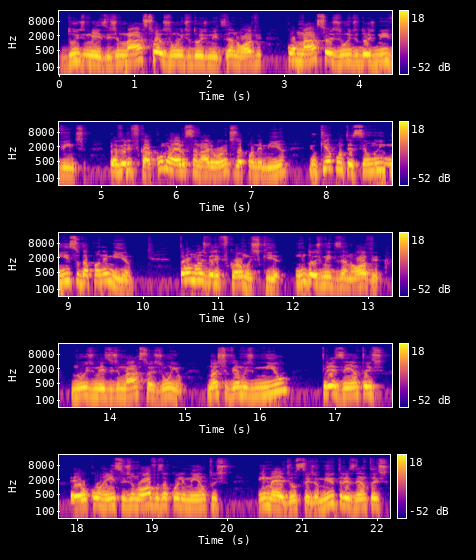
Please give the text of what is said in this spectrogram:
dos meses de março a junho de 2019 com março a junho de 2020, para verificar como era o cenário antes da pandemia e o que aconteceu no início da pandemia. Então, nós verificamos que em 2019, nos meses de março a junho, nós tivemos 1.300 é, ocorrências de novos acolhimentos em média, ou seja, 1.300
